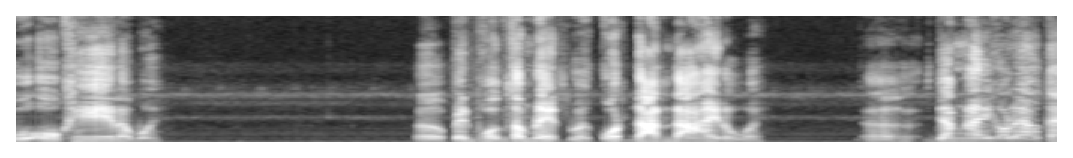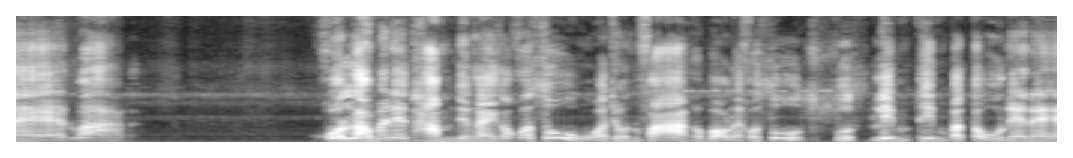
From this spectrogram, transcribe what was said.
กูโอเคแล้วเว้ยเออ เป็นผลสำเร็จเว้ยกดดันได้แล้วเว้ยเออ ยังไงก็แล้วแต่แอดว่า คนเราไม่ได้ทำยังไงเขาก็สู้หัวชนฝาก็บอกแล้วก็สู้สุดริมทิมประตูแน่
